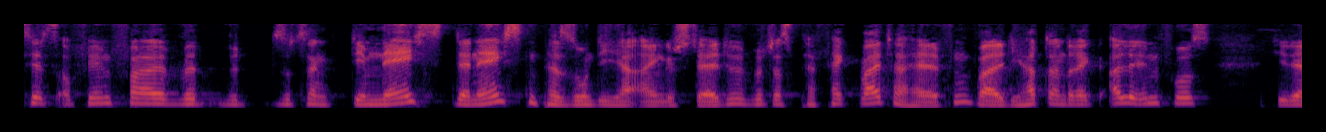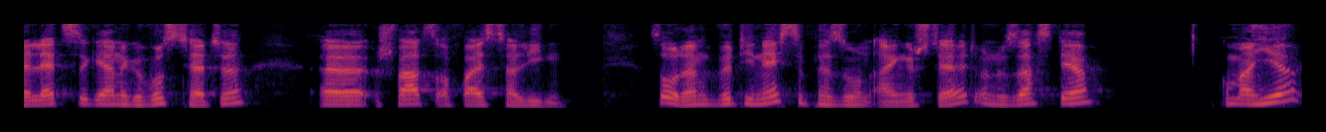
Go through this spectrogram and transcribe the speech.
jetzt auf jeden Fall, wird, wird sozusagen dem nächsten, der nächsten Person, die hier eingestellt wird, wird das perfekt weiterhelfen, weil die hat dann direkt alle Infos, die der Letzte gerne gewusst hätte, äh, schwarz auf weiß da liegen. So, dann wird die nächste Person eingestellt und du sagst der, guck mal hier,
